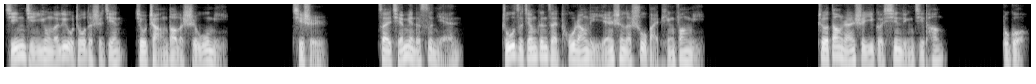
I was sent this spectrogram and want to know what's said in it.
仅仅用了六周的时间就长到了十五米。其实，在前面的四年，竹子将根在土壤里延伸了数百平方米。这当然是一个心灵鸡汤，不过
